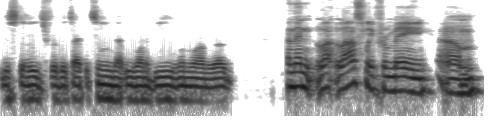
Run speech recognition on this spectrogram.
the stage for the type of team that we want to be when we're on the road. And then, lastly, from me, um,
